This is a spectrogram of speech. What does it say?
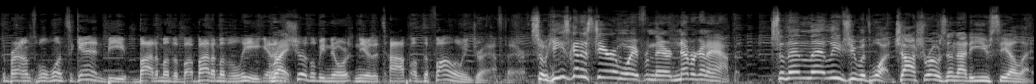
the Browns will once again be bottom of the bottom of the league, and I'm sure they'll be near, near the top of the following draft there. So he's going to steer him away from there. Never going to happen. So then that leaves you with what? Josh Rosen out of UCLA.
